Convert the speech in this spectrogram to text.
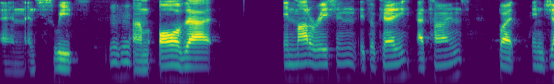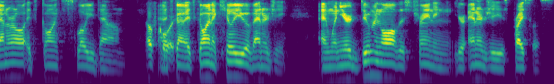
and and sweets. Mm-hmm. Um, all of that in moderation, it's okay at times, but in general, it's going to slow you down. Of course, it's going it's going to kill you of energy. And when you're doing all of this training, your energy is priceless.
